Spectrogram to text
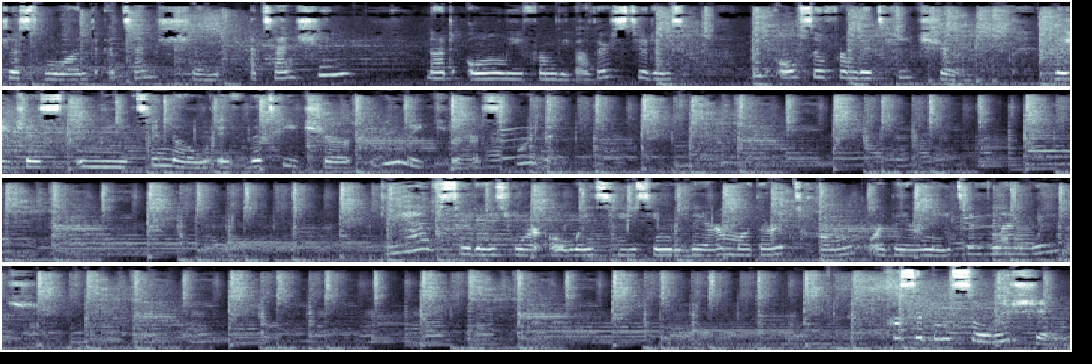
just want attention. Attention not only from the other students, but also from the teacher. They just need to know if the teacher really cares for them. Students who are always using their mother tongue or their native language? Possible solution.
